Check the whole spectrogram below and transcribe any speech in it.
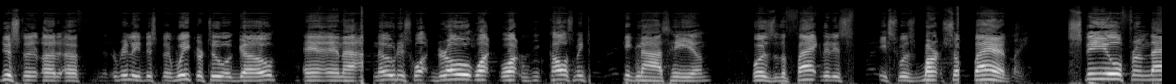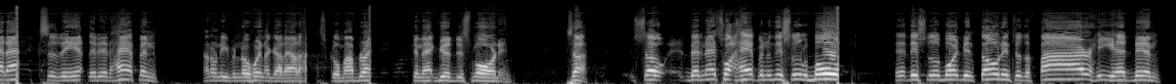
just a, a, a really just a week or two ago, and, and I noticed what drove what what caused me to recognize him was the fact that his face was burnt so badly, still from that accident that had happened I don't even know when I got out of high school. My brain ain't working that good this morning. So, so then that's what happened to this little boy. This little boy had been thrown into the fire. He had been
